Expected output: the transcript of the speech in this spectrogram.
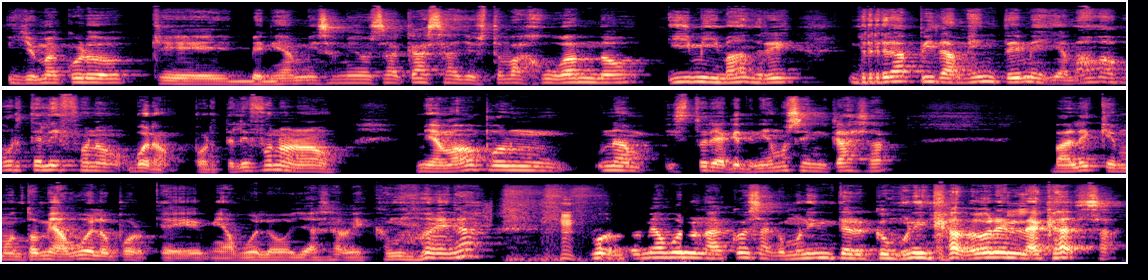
Y yo me acuerdo que venían mis amigos a casa, yo estaba jugando y mi madre rápidamente me llamaba por teléfono, bueno, por teléfono no, me llamaba por una historia que teníamos en casa ¿vale? Que montó mi abuelo, porque mi abuelo ya sabéis cómo era. Montó mi abuelo una cosa como un intercomunicador en la casa.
